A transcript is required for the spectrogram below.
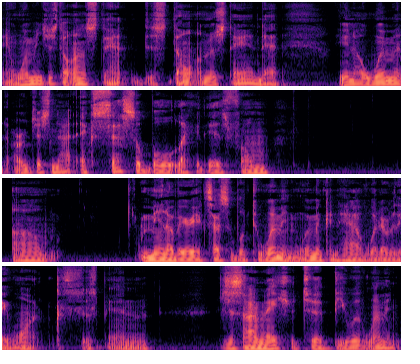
And women just don't understand. Just don't understand that. You know, women are just not accessible like it is from um, men are very accessible to women. Women can have whatever they want. It's just been, it's just our nature to be with women.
